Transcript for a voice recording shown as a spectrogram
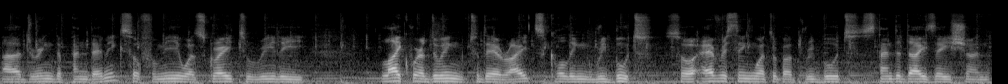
uh, during the pandemic. So for me it was great to really, like we're doing today, right? It's calling reboot. So everything was about reboot, standardization,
